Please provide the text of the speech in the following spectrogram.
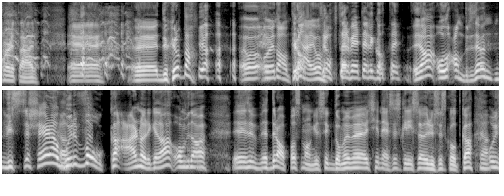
før dette her eh, eh, dukker opp, da. Og, og en annen ting er jo observert eller godt tenkt. Ja, og andre ting, hvis det skjer, da, hvor volka er Norge da? Om vi da eh, drar på oss mangelsykdommer med kinesisk ris og russisk vodka, og vi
